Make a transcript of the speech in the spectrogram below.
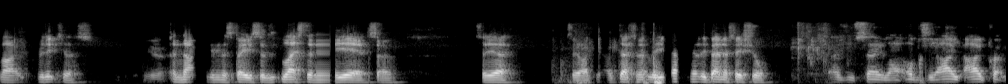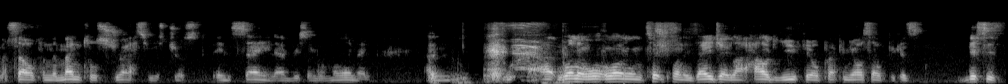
like ridiculous, Yeah. and that in the space of less than a year. So, so yeah, I feel like definitely definitely beneficial. As you say, like obviously I, I prep myself and the mental stress was just insane every single morning. I- one one of them touched on is AJ, like how do you feel prepping yourself? Because this is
